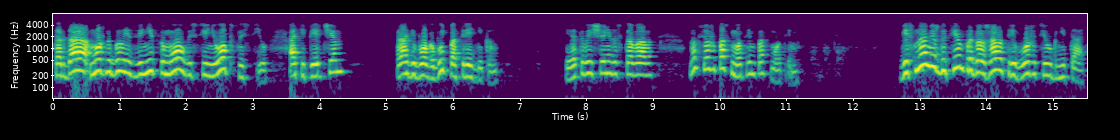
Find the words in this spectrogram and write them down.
Тогда можно было извиниться молодостью и неопытностью, а теперь чем? Ради бога, будь посредником. И этого еще не доставало — но все же посмотрим, посмотрим. Весна, между тем, продолжала тревожить и угнетать.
